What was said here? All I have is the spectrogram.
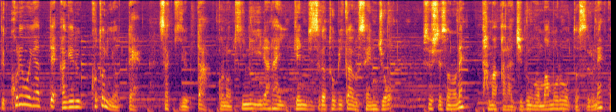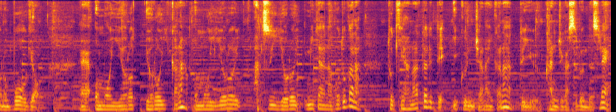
でこれをやってあげることによってさっき言ったこの気に入らない現実が飛び交う戦場そしてそのね弾から自分を守ろうとするねこの防御、えー、重い鎧かな？重い鎧熱い鎧みたいなことから解き放たれていくんじゃないかなっていう感じがするんですね。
